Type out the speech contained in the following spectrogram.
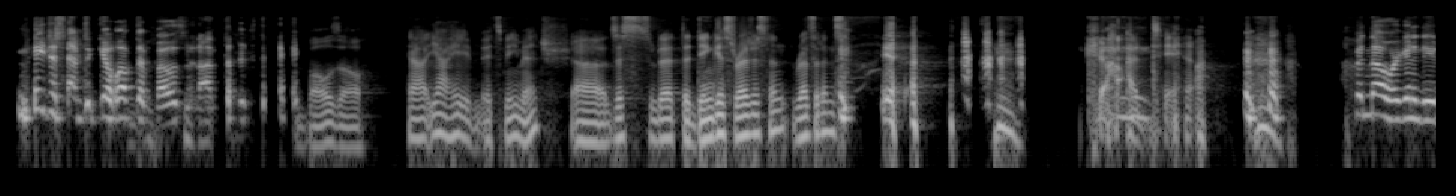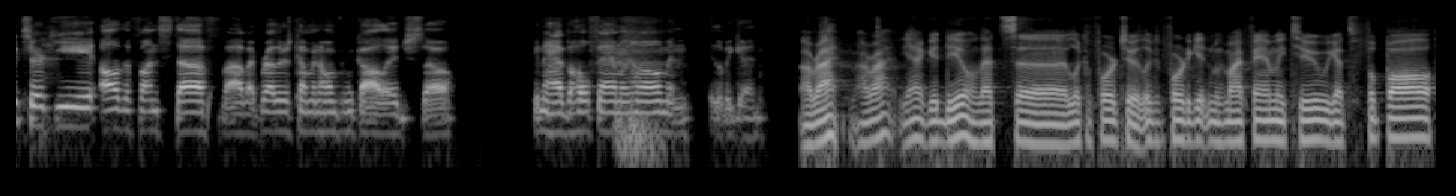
may just have to go up to Bozeman on Thursday. Bozo. Yeah, yeah. Hey, it's me, Mitch. Uh, is this at the Dingus resident residence? yeah. God damn but no, we're gonna do turkey, all the fun stuff. Uh, my brother's coming home from college, so gonna have the whole family home, and it'll be good. All right, all right, yeah, good deal. That's uh looking forward to it. Looking forward to getting with my family too. We got football,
